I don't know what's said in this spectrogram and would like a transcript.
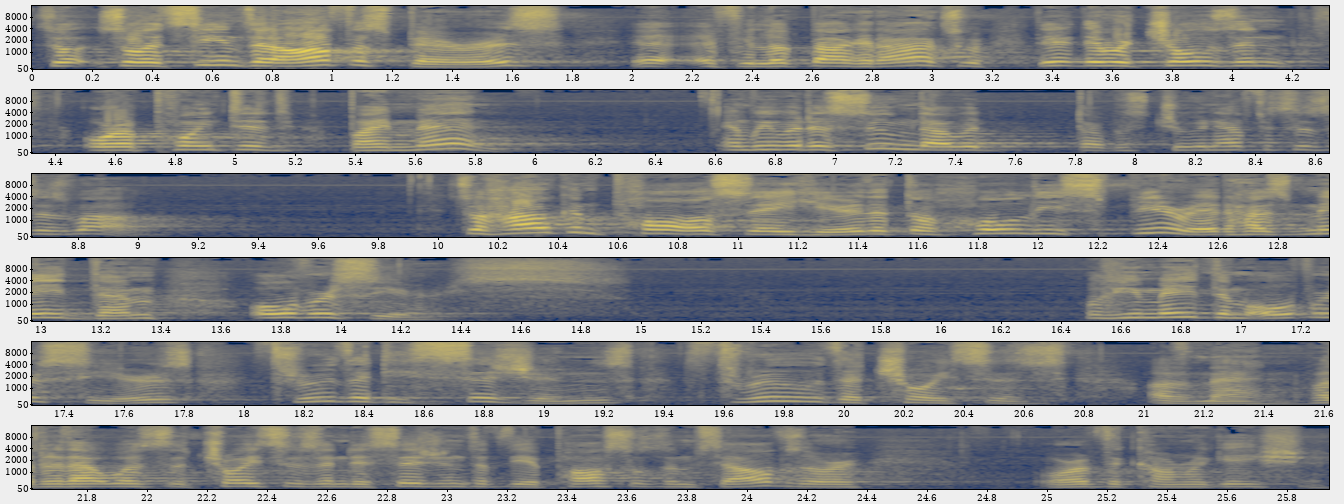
So, so it seems that office bearers, if we look back at Acts, they, they were chosen or appointed by men. And we would assume that, would, that was true in Ephesus as well. So, how can Paul say here that the Holy Spirit has made them overseers? Well, he made them overseers through the decisions, through the choices of men, whether that was the choices and decisions of the apostles themselves or, or of the congregation.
